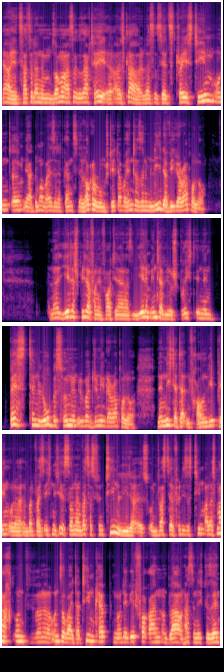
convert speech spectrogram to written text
Ja, jetzt hast du dann im Sommer hast du gesagt, hey, äh, alles klar, das ist jetzt Trace Team und ähm, ja, dummerweise das Ganze, der Lockerroom steht aber hinter so einem Leader wie Garoppolo. Ne, jeder Spieler von den 49ers in jedem Interview spricht in den besten Lobeshymnen über Jimmy Garoppolo. Ne, nicht, dass er ein Frauenliebling oder was weiß ich nicht ist, sondern was das für ein Teamleader ist und was der für dieses Team alles macht und, ne, und so weiter. Team-Captain und er geht voran und bla und hast du nicht gesehen.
